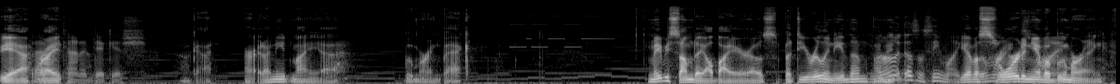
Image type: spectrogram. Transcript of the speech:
yeah, That'd right. Kind of dickish. Oh god. All right, I need my uh, boomerang back. Maybe someday I'll buy arrows, but do you really need them? I No, mean, it doesn't seem like you have a sword and you have a boomerang.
